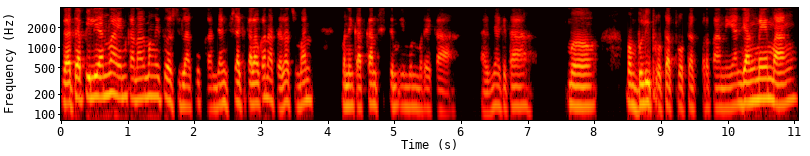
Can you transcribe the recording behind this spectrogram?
Nggak ada pilihan lain karena memang itu harus dilakukan. Yang bisa kita lakukan adalah cuman meningkatkan sistem imun mereka. Akhirnya kita me membeli produk-produk pertanian yang memang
